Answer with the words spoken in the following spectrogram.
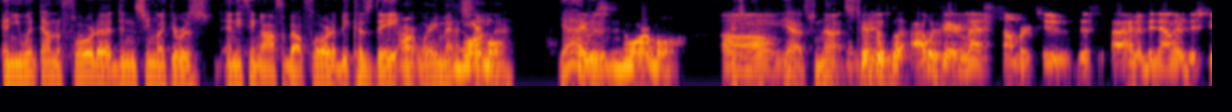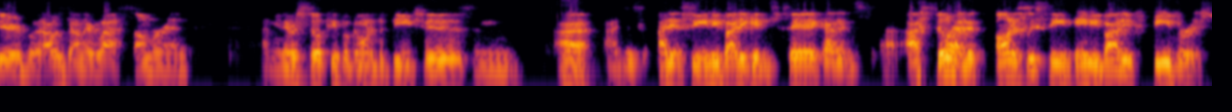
and you went down to Florida. It didn't seem like there was anything off about Florida because they aren't wearing masks. Normal. Yeah. It dude. was normal. It's, um, yeah, it's nuts. This was I was there last summer too. This I haven't been down there this year, but I was down there last summer, and I mean, there were still people going to the beaches and. I, I just, I didn't see anybody getting sick. I didn't, I still haven't honestly seen anybody feverish.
